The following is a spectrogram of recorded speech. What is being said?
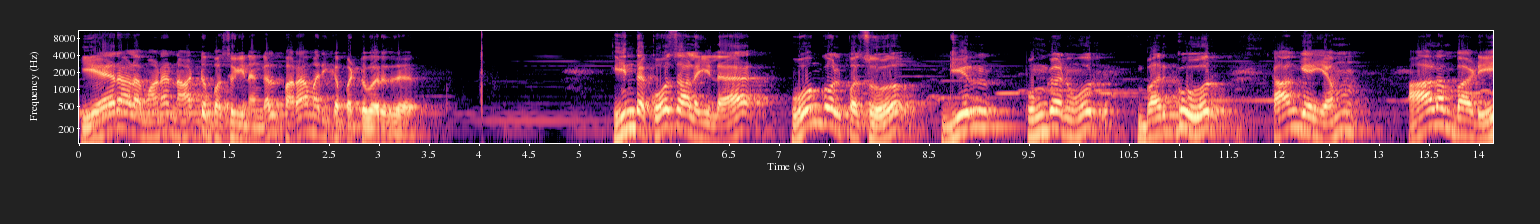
ஏராளமான நாட்டு பசு இனங்கள் பராமரிக்கப்பட்டு வருது. இந்த கோசாலையில் ஓங்கோல் பசு கிர் புங்கனூர் பர்கூர் காங்கேயம் ஆலம்பாடி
